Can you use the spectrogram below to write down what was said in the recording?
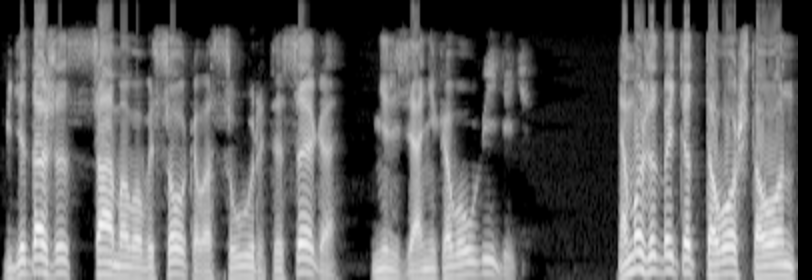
где даже с самого высокого Сур-Тесега нельзя никого увидеть. А может быть от того, что он,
